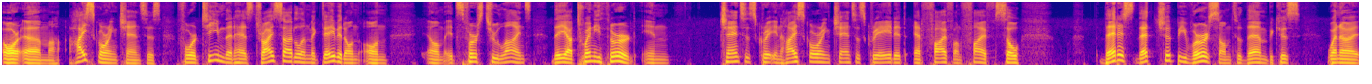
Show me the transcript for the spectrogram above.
or um, high scoring chances for a team that has Draisaitl and McDavid on on um, its first two lines, they are 23rd in chances create in high scoring chances created at five on five. So that is that should be worrisome to them because when I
